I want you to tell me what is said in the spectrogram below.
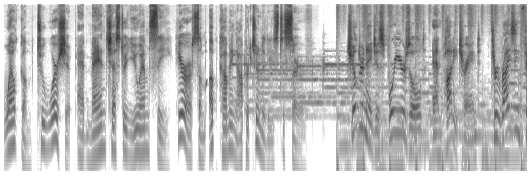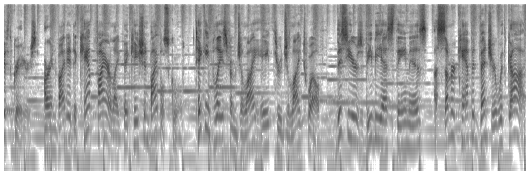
Welcome to worship at Manchester UMC. Here are some upcoming opportunities to serve. Children ages 4 years old and potty trained through rising 5th graders are invited to Camp Firelight Vacation Bible School. Taking place from July 8th through July 12th, this year's VBS theme is A Summer Camp Adventure with God.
